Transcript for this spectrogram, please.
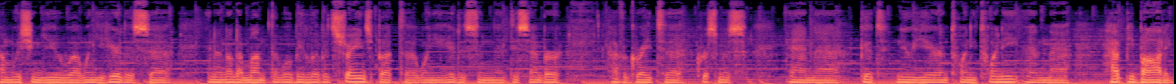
I'm wishing you when you hear this in another month, that will be a little bit strange, but when you hear this in December have a great uh, Christmas and uh, good New Year in 2020, and uh, happy body.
